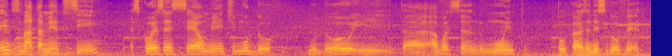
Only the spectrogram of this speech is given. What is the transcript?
Tem desmatamento sim, as coisas realmente mudou mudou e está avançando muito por causa desse governo.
